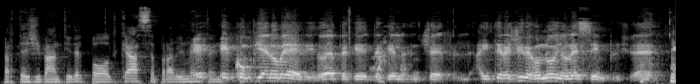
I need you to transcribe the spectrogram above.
partecipanti del podcast, probabilmente... E, e con pieno merito, eh, perché, perché cioè, interagire con noi non è semplice. Eh.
